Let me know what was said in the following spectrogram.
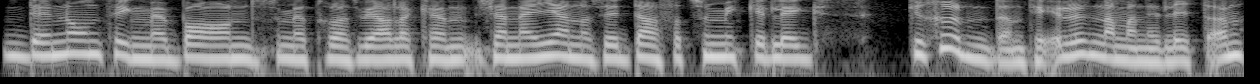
det är någonting med barn som jag tror att vi alla kan känna igen oss i, därför att så mycket läggs grunden till när man är liten.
